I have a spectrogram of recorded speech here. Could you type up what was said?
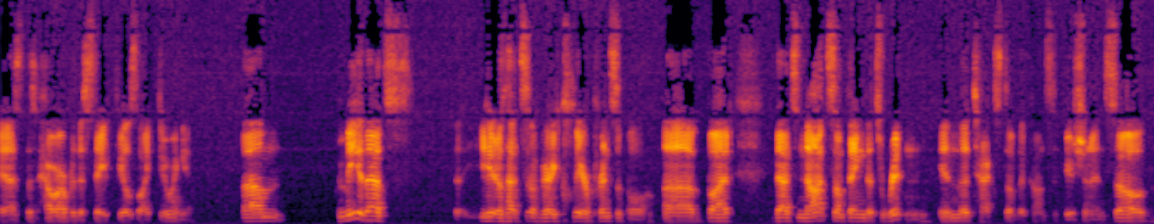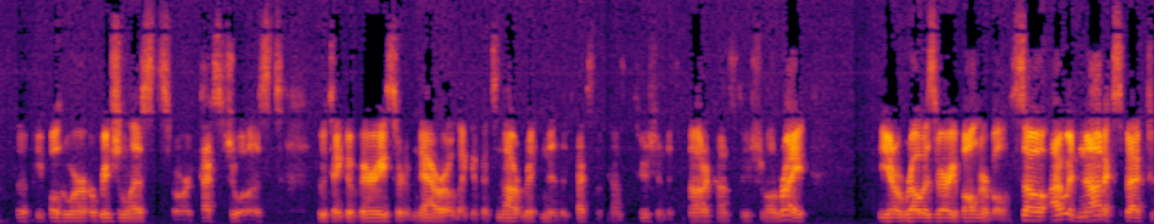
as the, however the state feels like doing it. Um, to me, that's you know that's a very clear principle, uh, but that's not something that's written in the text of the Constitution. And so the people who are originalists or textualists who take a very sort of narrow, like if it's not written in the text of the Constitution, it's not a constitutional right. You know, Roe is very vulnerable. So I would not expect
